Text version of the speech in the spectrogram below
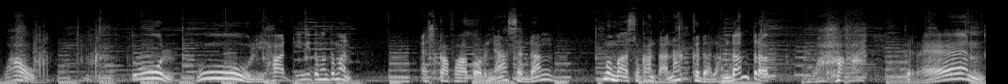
Wow, betul. Uh, lihat ini teman-teman. Eskavatornya sedang memasukkan tanah ke dalam dump truck. Wah, keren.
